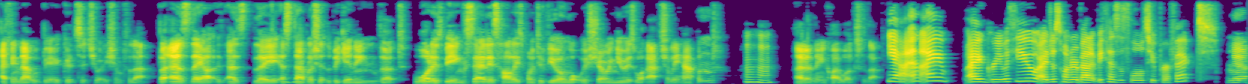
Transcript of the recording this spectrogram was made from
I think that would be a good situation for that. But as they are, as they establish at the beginning that what is being said is Harley's point of view, and what we're showing you is what actually happened, hmm I don't think it quite works for that. yeah and i i agree with you i just wonder about it because it's a little too perfect Yeah,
